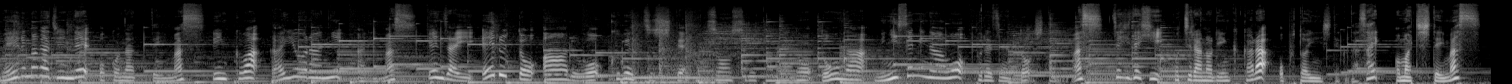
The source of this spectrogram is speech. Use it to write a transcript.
メールマガジンで行っています。リンクは概要欄にあります。現在 L と R を区別して発音するための動画ミニセミナーをプレゼントしています。ぜひぜひこちらのリンクからオプトインしてください。お待ちしています。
